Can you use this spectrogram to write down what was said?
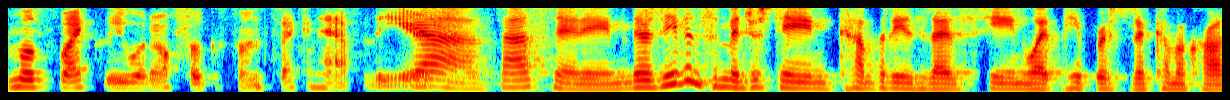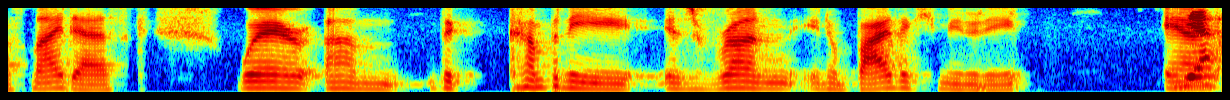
most likely what I'll focus on second half of the year. Yeah, fascinating. There's even some interesting companies that I've seen, white papers that have come across my desk, where um, the company is run, you know, by the community, and yeah.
